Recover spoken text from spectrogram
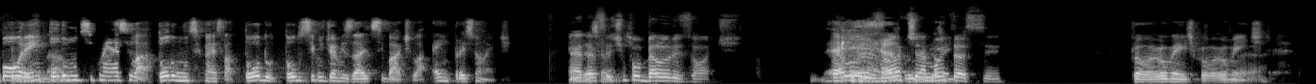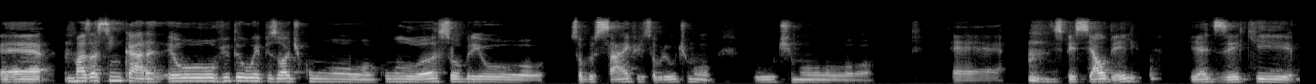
Porém, eu imaginava. todo mundo se conhece lá. Todo mundo se conhece lá. Todo, todo ciclo de amizade se bate lá. É impressionante. É, é deve ser tipo Belo Horizonte. É, Belo Horizonte é, é muito assim. Provavelmente, provavelmente. É. É, mas assim, cara, eu ouvi o teu episódio com o, com o Luan sobre o sobre o Cypher, sobre o último, o último é, especial dele. Queria dizer que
